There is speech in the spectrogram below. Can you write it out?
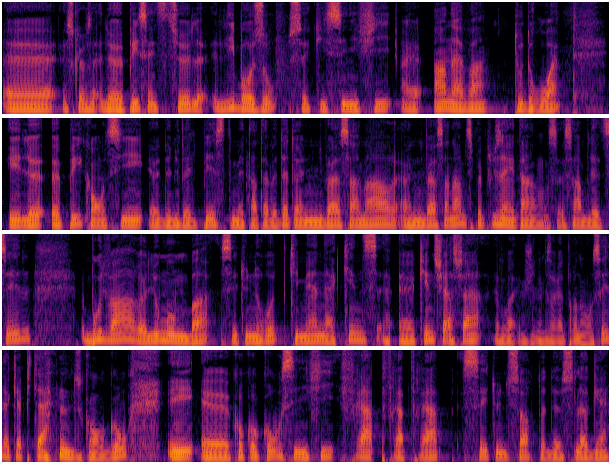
Ce le EP s'intitule Libozo, ce qui signifie en avant tout droit. Et le EP contient euh, de nouvelles pistes mettant à vedette un univers sonore, un univers sonore un petit peu plus intense, semble-t-il. Boulevard Lumumba, c'est une route qui mène à euh, Kinshasa, ouais, je ne le prononcer, la capitale du Congo. Et euh, Kokoko signifie frappe, frappe, frappe. C'est une sorte de slogan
